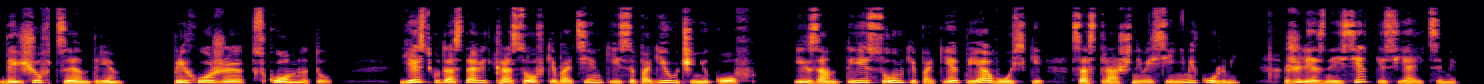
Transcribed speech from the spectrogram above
да еще в центре, прихожая с комнату, есть куда ставить кроссовки, ботинки и сапоги учеников, их зонты, сумки, пакеты и авоськи со страшными синими курами, железные сетки с яйцами,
